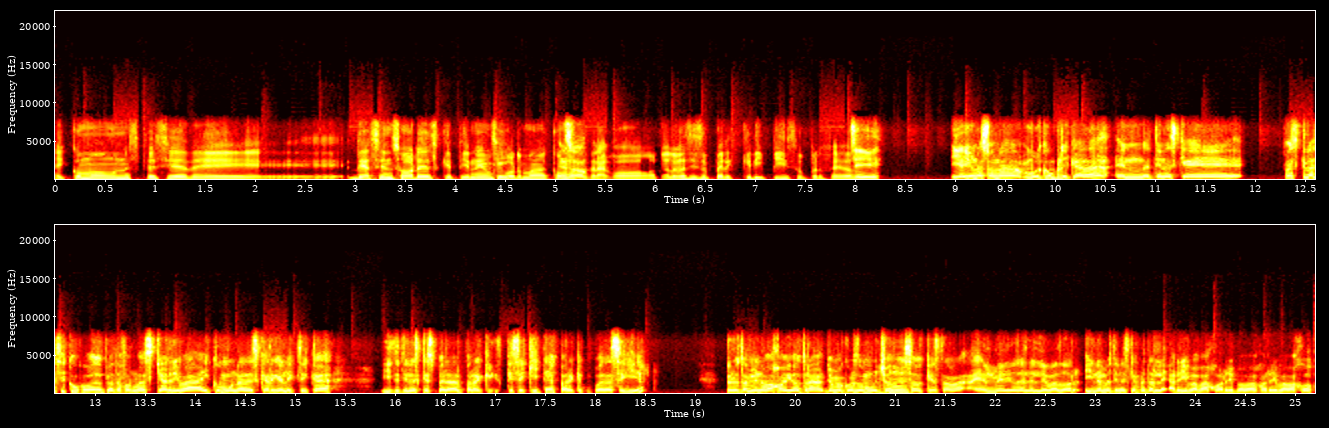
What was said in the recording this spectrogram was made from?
hay como una especie de de ascensores que tienen Sí. forma como Eso. de dragón, algo así súper creepy, súper feo. Sí. Y hay una zona muy complicada en donde tienes que. Pues clásico juego de plataformas que arriba hay como una descarga eléctrica y te tienes que esperar para que, que se quite para que puedas seguir. Pero también abajo hay otra. Yo me acuerdo mucho de eso, que estaba en medio del elevador y no me tienes que apretarle arriba, abajo, arriba, abajo, arriba, abajo,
